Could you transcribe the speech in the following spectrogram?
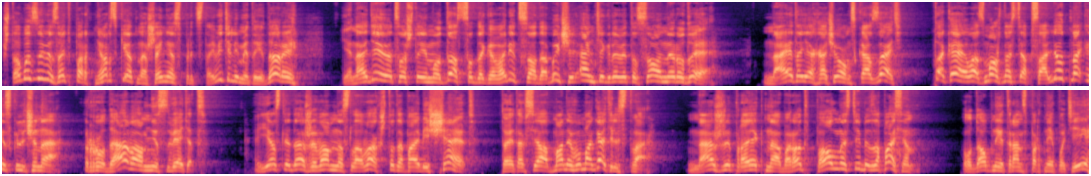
чтобы завязать партнерские отношения с представителями Дейдары, и надеются, что им удастся договориться о добыче антигравитационной руды. На это я хочу вам сказать, такая возможность абсолютно исключена. Руда вам не светит. Если даже вам на словах что-то пообещают, то это все обман и вымогательство. Наш же проект, наоборот, полностью безопасен. Удобные транспортные пути,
